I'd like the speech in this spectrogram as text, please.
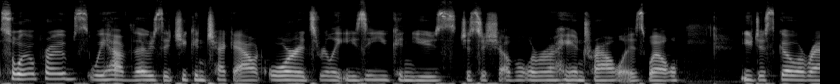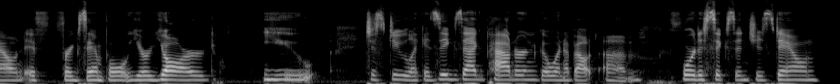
soil probes. We have those that you can check out, or it's really easy. You can use just a shovel or a hand trowel as well. You just go around, if, for example, your yard, you just do like a zigzag pattern going about um, four to six inches down.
